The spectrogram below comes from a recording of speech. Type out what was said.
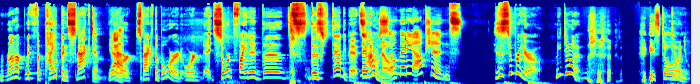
run up with the pipe and smacked him. Yeah. Or smacked the board or uh, sword fighted the the stabby bits. there I were don't know. so many options. He's a superhero. What are you doing? He's still doing you?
